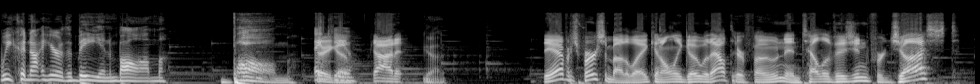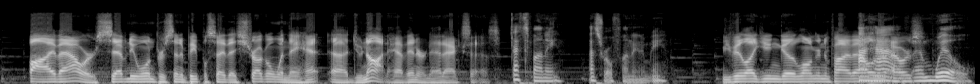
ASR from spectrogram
We could not hear the B in bomb. Bomb. There you, you. go. Got it. Got it. The average person, by the way, can only go without their phone and television for just five hours. 71% of people say they struggle when they ha- uh, do not have internet access. That's funny. That's real funny to me. You feel like you can go longer than five hours? I have hours? and will.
